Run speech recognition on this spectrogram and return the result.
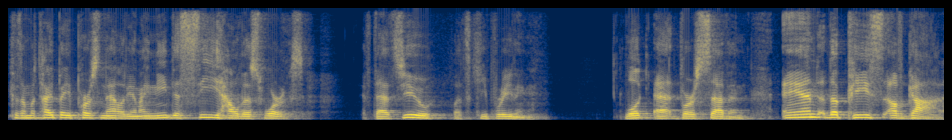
Because I'm a type A personality and I need to see how this works. If that's you, let's keep reading. Look at verse 7 and the peace of God.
